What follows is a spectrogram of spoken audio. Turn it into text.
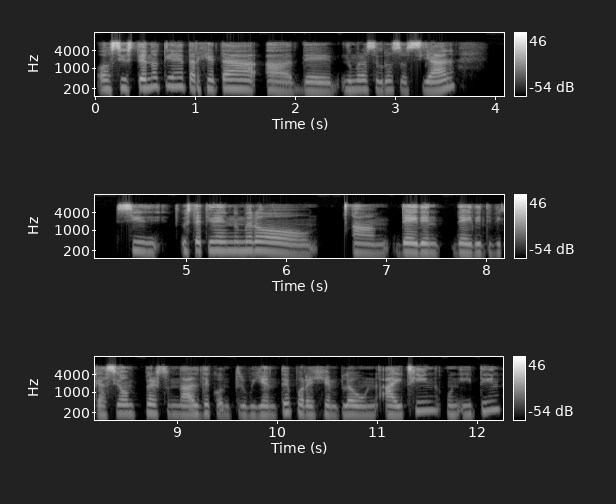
o si usted no tiene tarjeta ah, de número de seguro social, si usted tiene número de, identificación personal de contribuyente, por ejemplo, un ITIN, un ITIN,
